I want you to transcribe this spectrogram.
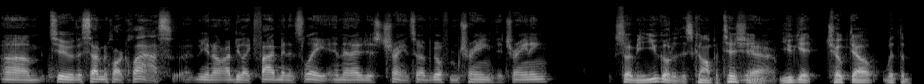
um, to the seven o'clock class. You know, I'd be like five minutes late, and then I just train. So I'd go from training to training. So I mean, you go to this competition, Yeah. you get choked out with the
